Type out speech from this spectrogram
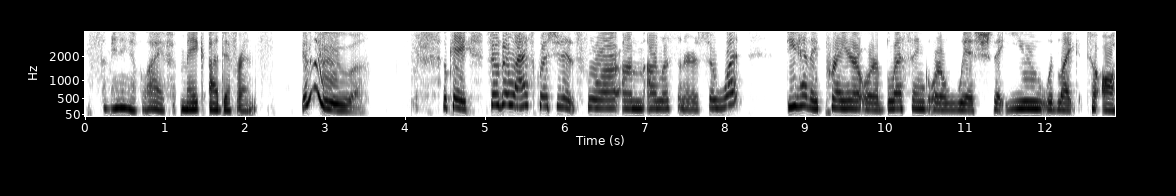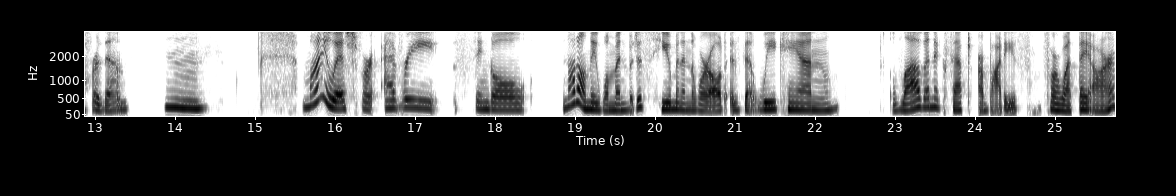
what's the meaning of life? Make a difference. Ooh. Okay, so the last question is for um, our listeners. So, what do you have a prayer or a blessing or a wish that you would like to offer them? Hmm. My wish for every single, not only woman, but just human in the world is that we can love and accept our bodies for what they are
